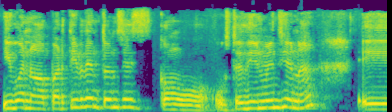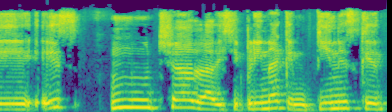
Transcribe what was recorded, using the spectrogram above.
Y bueno, a partir de entonces, como usted bien menciona, eh, es mucha la disciplina que tienes que,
